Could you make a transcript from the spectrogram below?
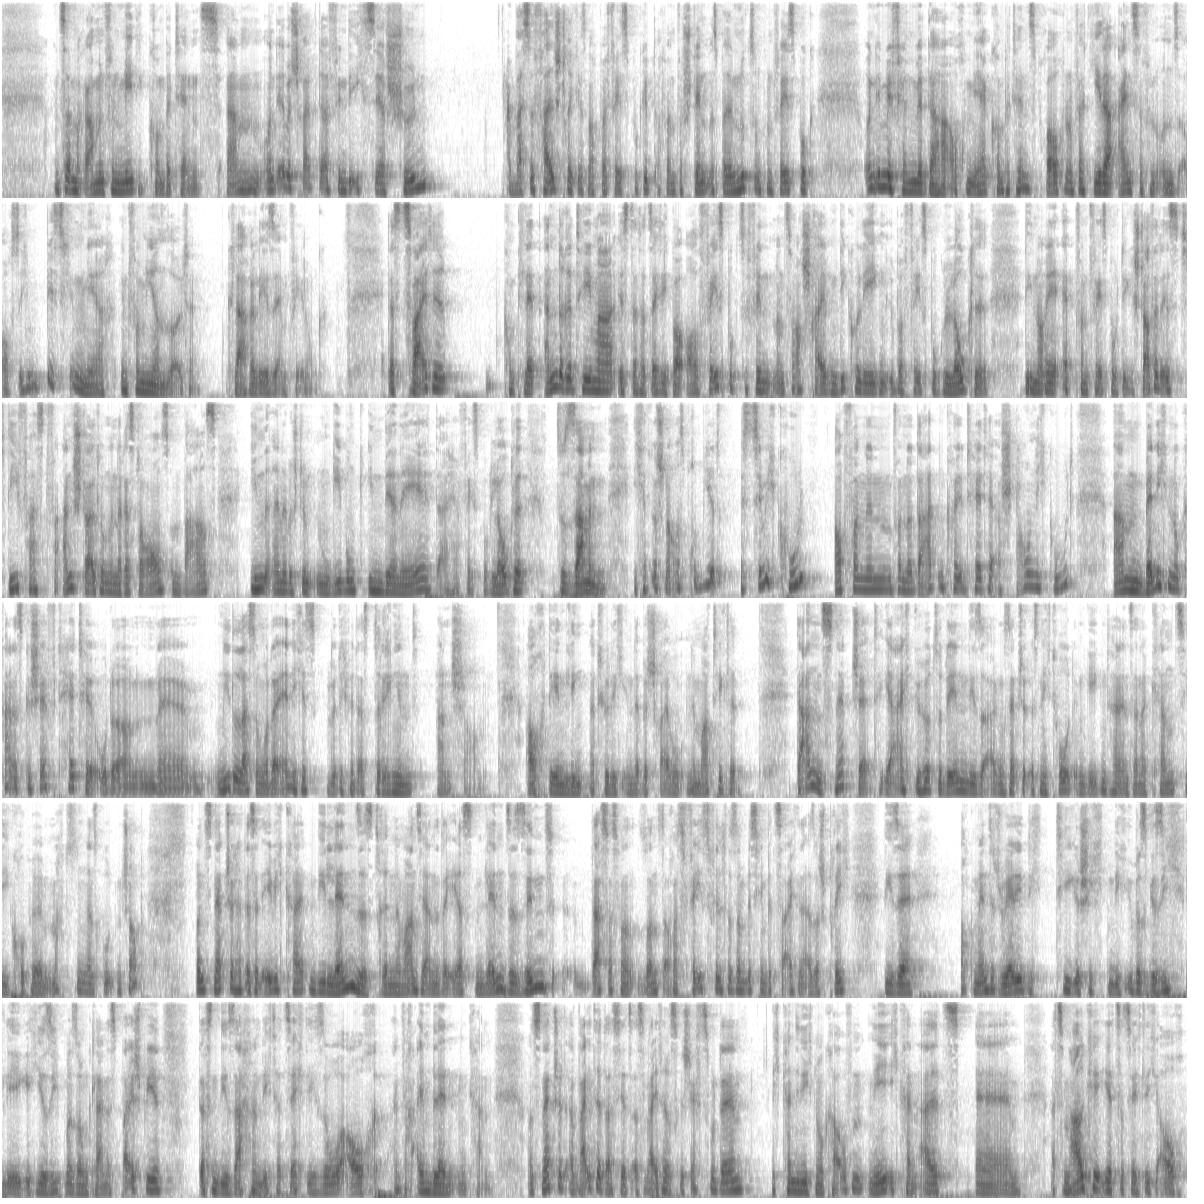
und zwar im Rahmen von Medikompetenz. Ähm, und er beschreibt da, finde ich, sehr schön, was für Fallstricke es noch bei Facebook gibt, auch beim Verständnis bei der Nutzung von Facebook und inwiefern wir da auch mehr Kompetenz brauchen und vielleicht jeder Einzelne von uns auch sich ein bisschen mehr informieren sollte. Klare Leseempfehlung. Das zweite komplett andere Thema ist dann tatsächlich bei All Facebook zu finden. Und zwar schreiben die Kollegen über Facebook Local, die neue App von Facebook, die gestartet ist. Die fasst Veranstaltungen, Restaurants und Bars in einer bestimmten Umgebung in der Nähe, daher Facebook Local, zusammen. Ich habe das schon ausprobiert, ist ziemlich cool auch von, den, von der Datenqualität her erstaunlich gut. Ähm, wenn ich ein lokales Geschäft hätte oder eine Niederlassung oder ähnliches, würde ich mir das dringend anschauen. Auch den Link natürlich in der Beschreibung und im Artikel. Dann Snapchat. Ja, ich gehöre zu denen, die sagen, Snapchat ist nicht tot. Im Gegenteil, in seiner Kernzielgruppe macht es einen ganz guten Job. Und Snapchat hat ja seit Ewigkeiten die Lenses drin. Da waren sie einer der ersten. Lense sind das, was man sonst auch als Facefilter so ein bisschen bezeichnet. Also sprich, diese Augmented Reality-Geschichten, die ich übers Gesicht lege. Hier sieht man so ein kleines Beispiel. Das sind die Sachen, die ich tatsächlich so auch einfach einblenden kann. Und Snapchat erweitert das jetzt als weiteres Geschäftsmodell. Ich kann die nicht nur kaufen, nee, ich kann als, äh, als Marke jetzt tatsächlich auch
